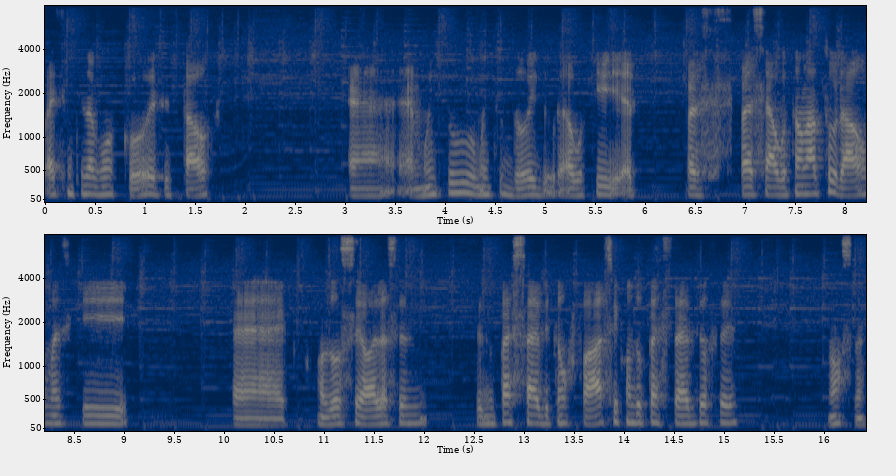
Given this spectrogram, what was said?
vai sentindo alguma coisa e tal é, é muito, muito doido. É algo que é, parece, parece algo tão natural, mas que é, quando você olha, você, você, não percebe tão fácil, e quando percebe, você. Nossa,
